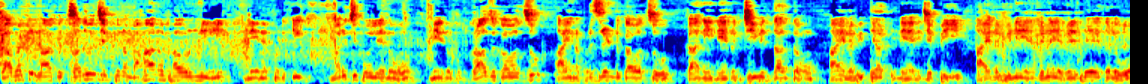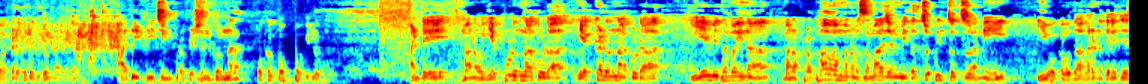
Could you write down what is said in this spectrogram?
కాబట్టి నాకు చదువు చెప్పిన మహానుభావుణ్ణి నేను ఎప్పటికీ మరిచిపోలేను. నేను రాజు కావచ్చు ఆయన ప్రెసిడెంట్ కావచ్చు కానీ నేను జీవితాంతం ఆయన విద్యార్థిని అని చెప్పి ఆయన వినయ వినయ విధేయతలు అక్కడ తెలుపుకున్నాడు అది టీచింగ్ ప్రొఫెషన్కున్న ఒక గొప్ప విలువ. అంటే మనం ఎప్పుడున్నా కూడా ఎక్కడున్నా కూడా ఏ విధమైన మన ప్రభావం మనం సమాజం మీద చూపించవచ్చు అని ఈ ఒక ఉదాహరణ తెలియజేస్తుంది.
